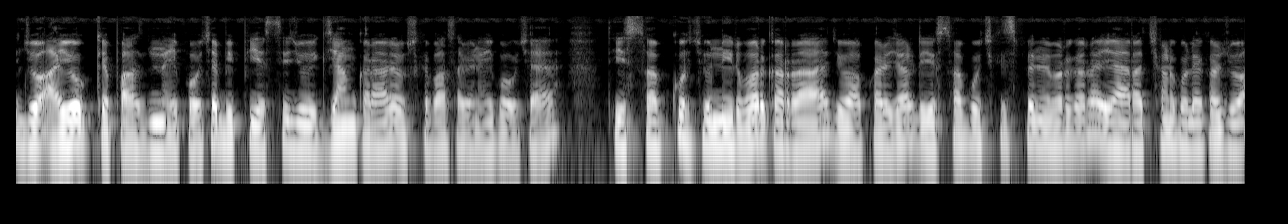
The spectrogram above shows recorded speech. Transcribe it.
जो आयोग के पास नहीं पहुँचा बीपीएससी जो एग्ज़ाम करा रहे हैं, उसके पास अभी नहीं पहुँचा है। तो ये सब कुछ जो निर्भर कर रहा है, जो आपका रिज़ल्ट ये सब कुछ किस पे निर्भर कर रहा है? या आरक्षण को लेकर जो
